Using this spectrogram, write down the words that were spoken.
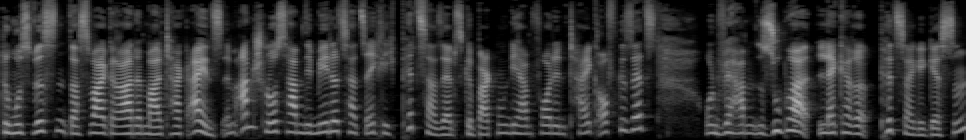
du musst wissen, das war gerade mal Tag 1. Im Anschluss haben die Mädels tatsächlich Pizza selbst gebacken. Die haben vor den Teig aufgesetzt und wir haben super leckere Pizza gegessen.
